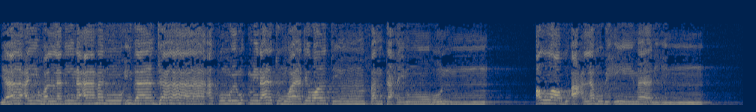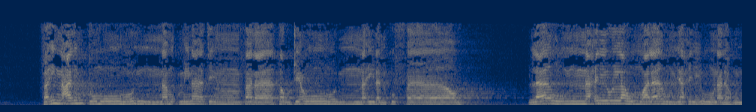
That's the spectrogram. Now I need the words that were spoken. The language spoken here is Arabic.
يا أيها الذين آمنوا إذا جاءكم المؤمنات مهاجرات فامتحنوهن. الله أعلم بإيمانهن. فإن علمتموهن مؤمنات فلا ترجعوهن إلى الكفار. لا هن حل لهم ولا هم يحلون لهن.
